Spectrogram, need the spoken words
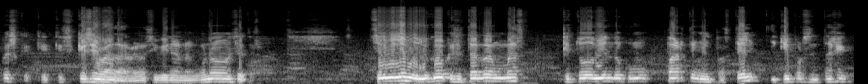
pues, qué, se va a dar, ¿verdad? Si vienen algo no, etcétera. Selvi yo creo que se tardan más que todo viendo cómo parten el pastel y qué porcentaje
